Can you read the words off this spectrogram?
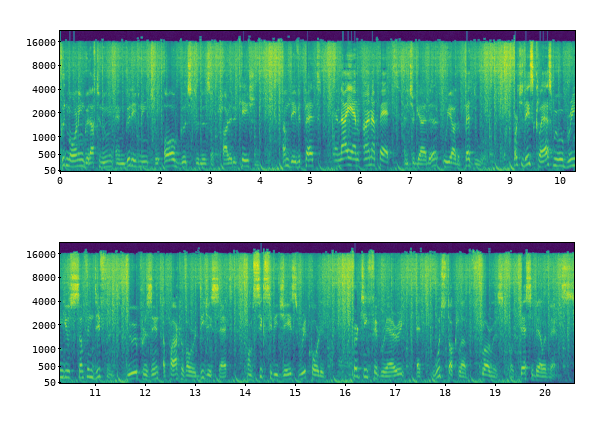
Good morning, good afternoon, and good evening to all good students of Hard Education. I'm David Pet, And I am Anna Pet. and together we are the PETDuo. For today's class, we will bring you something different. We will present a part of our DJ set on 60 DJs recorded 13 February at Woodstock Club, Florence for Decibel events.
